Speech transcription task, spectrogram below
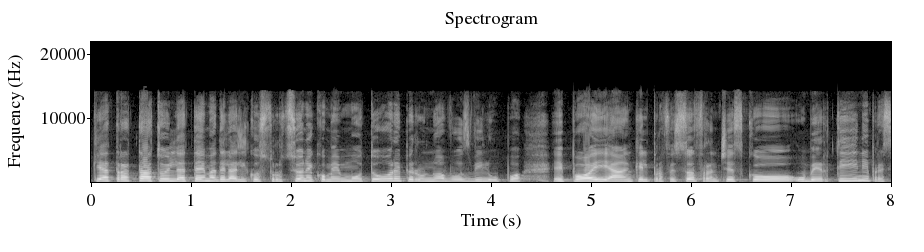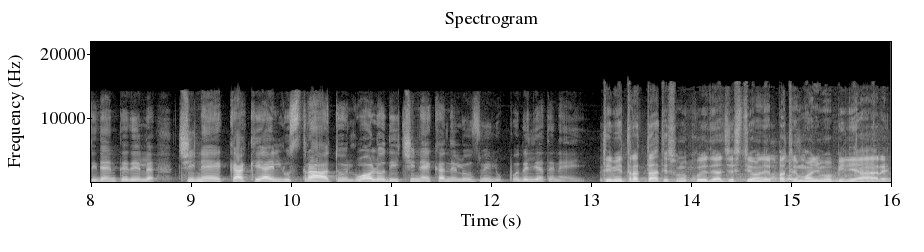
che ha trattato il tema della ricostruzione come motore per un nuovo sviluppo e poi anche il professor Francesco Ubertini, presidente del Cineca, che ha illustrato il ruolo di Cineca nello sviluppo degli Atenei. I temi trattati sono quelli della gestione del patrimonio immobiliare,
